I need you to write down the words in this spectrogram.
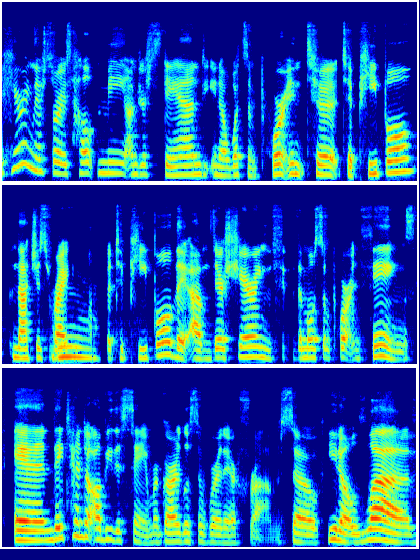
hearing their stories helped me understand you know what's important to to people not just writing Mm. but to people. They um they're sharing th- the most important things and they tend to all be the same regardless of where they're from. So you know love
